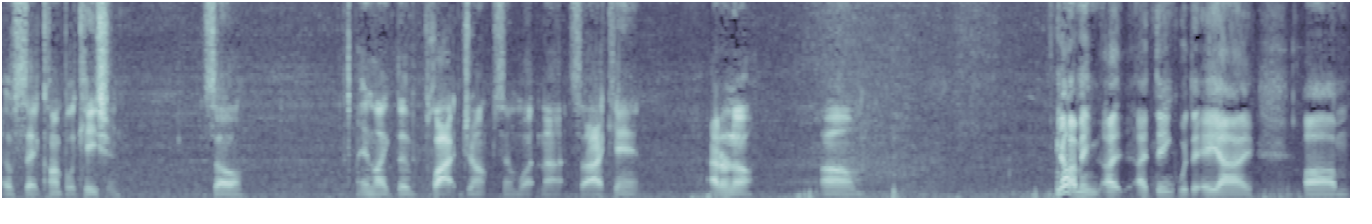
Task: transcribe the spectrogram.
of said complication. So, and like the plot jumps and whatnot. So I can't, I don't know. Um, No, I mean, I, I think with the AI, um,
